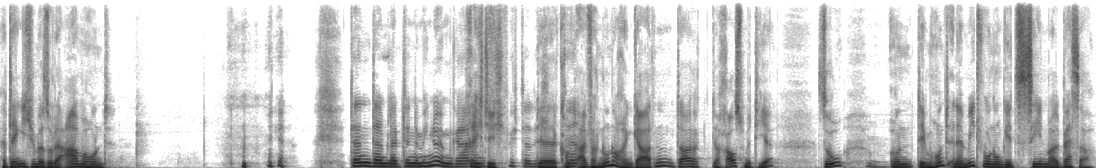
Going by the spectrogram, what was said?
Da denke ich immer so, der arme Hund. Dann, dann bleibt er nämlich nur im Garten. Richtig. Der kommt ja. einfach nur noch in den Garten, da da raus mit dir. So. Und dem Hund in der Mietwohnung geht es zehnmal besser.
